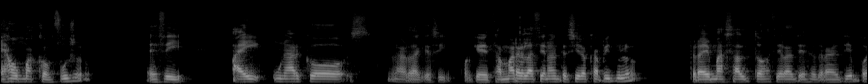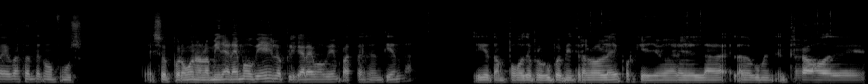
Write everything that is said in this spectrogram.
es aún más confuso. Es decir, hay un arco, la verdad que sí, porque están más relacionados entre sí los capítulos, pero hay más saltos hacia adelante y hacia atrás del tiempo, es bastante confuso. Eso, pero bueno, lo miraremos bien, lo explicaremos bien para que se entienda. Así que tampoco te preocupes mientras lo lees, porque yo haré la, el trabajo de,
